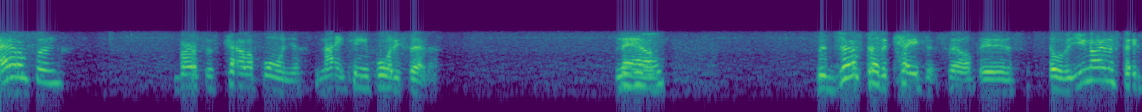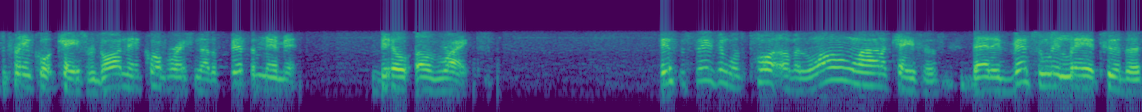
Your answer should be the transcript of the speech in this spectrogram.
Adamson versus California, 1947. Now, mm-hmm. the gist of the case itself is it was a United States Supreme Court case regarding the incorporation of the Fifth Amendment Bill of Rights. This decision was part of a long line of cases that eventually led to the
